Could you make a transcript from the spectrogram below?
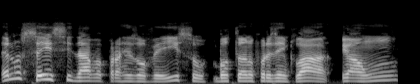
eu não sei se dava para resolver isso botando, por exemplo, lá, dia 1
